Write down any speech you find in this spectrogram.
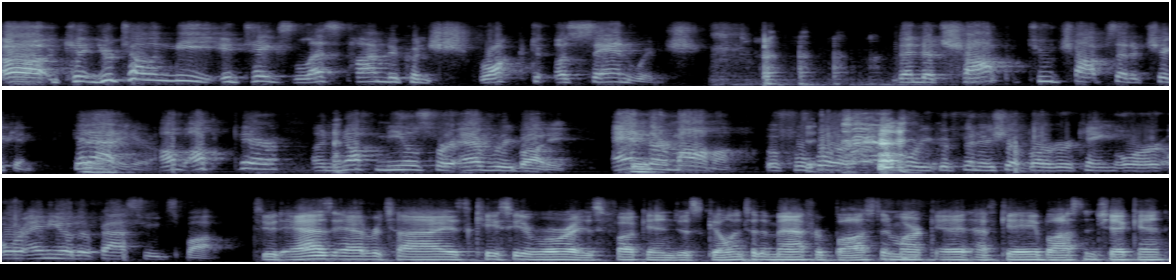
uh, can- you're telling me it takes less time to construct a sandwich than to chop two chops at a chicken. Get Yeah. out of here. I'll, I'll prepare enough meals for everybody and Dude. their mama before before you could finish a Burger King or or any other fast food spot. Dude, as advertised, Casey Aurora is fucking just going to the mat for Boston Market, FKA Boston Chicken.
